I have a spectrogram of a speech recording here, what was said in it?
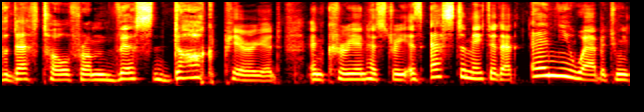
The death toll from this dark period in Korean history is estimated at anywhere between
